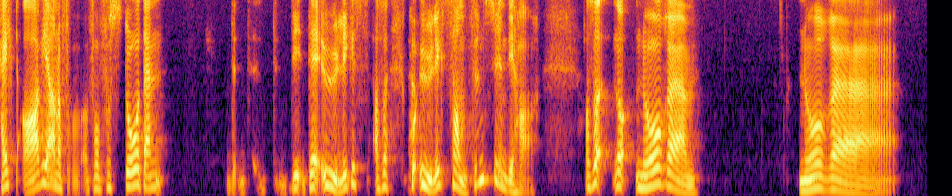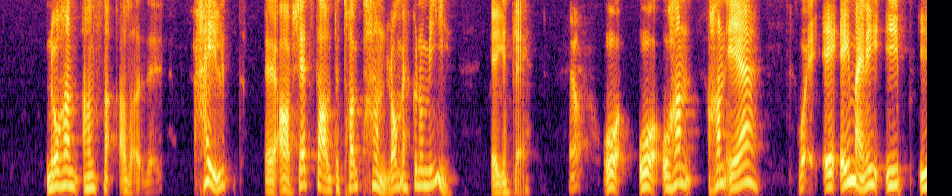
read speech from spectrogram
helt avgjørende for, for å forstå den det, de, de ulike, altså, hvor ulikt samfunnssyn de har. Altså, når, når, når, når han, han altså, Hele avskjedstalen til Trump handler om økonomi, egentlig. Og, og, og han, han, er og jeg, jeg mener i, i,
